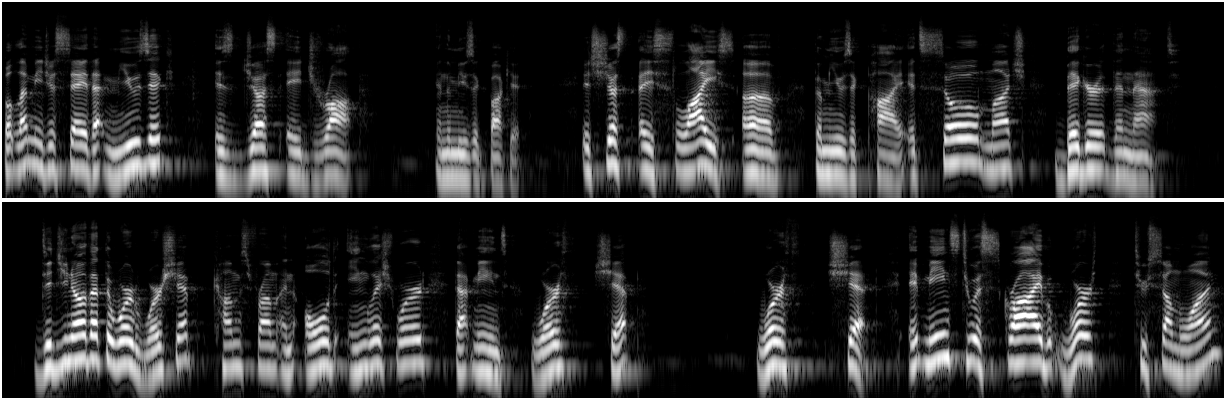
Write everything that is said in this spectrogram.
But let me just say that music is just a drop in the music bucket. It's just a slice of the music pie. It's so much bigger than that. Did you know that the word worship comes from an old English word that means worth ship? Worth ship. It means to ascribe worth to someone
